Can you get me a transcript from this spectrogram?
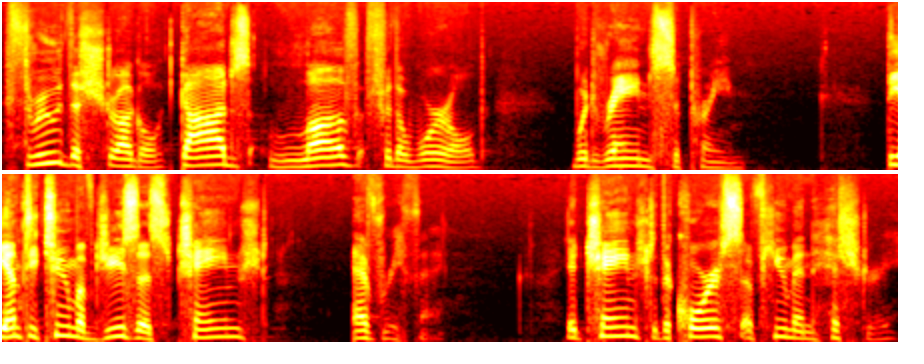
through the struggle, God's love for the world would reign supreme. The empty tomb of Jesus changed everything. It changed the course of human history.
